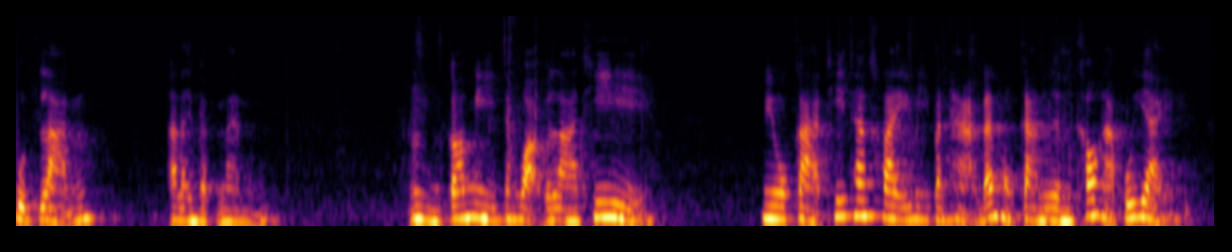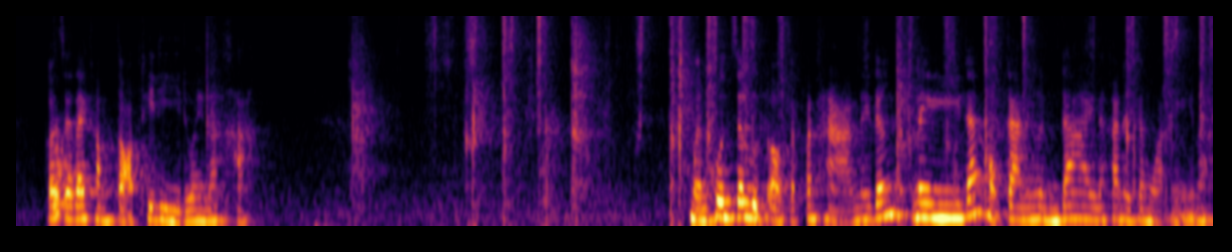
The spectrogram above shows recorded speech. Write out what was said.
บุตรหลานอะไรแบบนั้นอืมก็มีจังหวะเวลาที่มีโอกาสที่ถ้าใครมีปัญหาด้านของการเงินเข้าหาผู้ใหญ่ ก็จะได้คำตอบที่ดีด้วยนะคะ เหมือนคุณจะหลุดออกจากปัญหาในเรื่องในด้านของการเงินได้นะคะ ในจังหวะนี้เนาะ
